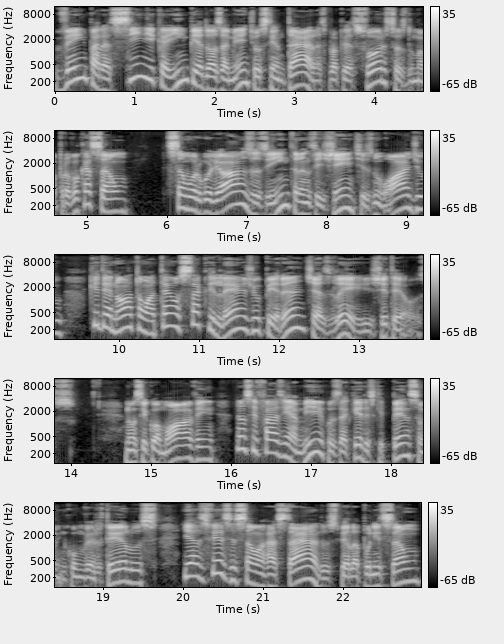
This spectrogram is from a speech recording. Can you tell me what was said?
vêm para cínica e impiedosamente ostentar as próprias forças numa provocação, são orgulhosos e intransigentes no ódio que denotam até o sacrilégio perante as leis de Deus. Não se comovem, não se fazem amigos daqueles que pensam em convertê-los e às vezes são arrastados pela punição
